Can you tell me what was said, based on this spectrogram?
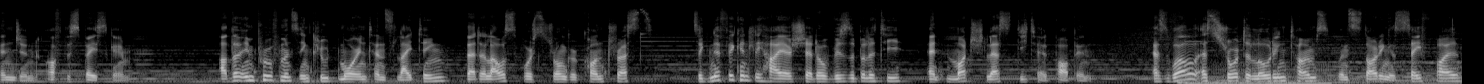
engine of the space game. Other improvements include more intense lighting that allows for stronger contrasts, significantly higher shadow visibility, and much less detail pop-in, as well as shorter loading times when starting a save file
